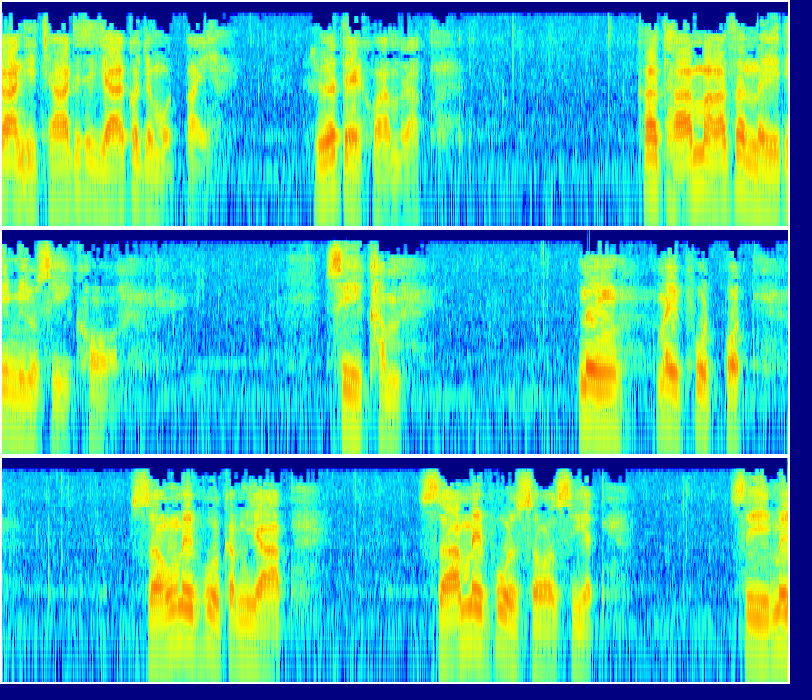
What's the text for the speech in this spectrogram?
การอิจฉาทิษยาก็จะหมดไป เหลือแต่ความรักคาถามหาเสน่ห์ที่มีอยู่สี่ข้อสี่คำหนึ่งไม่พูดปดสองไม่พูดคำหยาบสามไม่พูดส่อเสียดสี่ไม่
